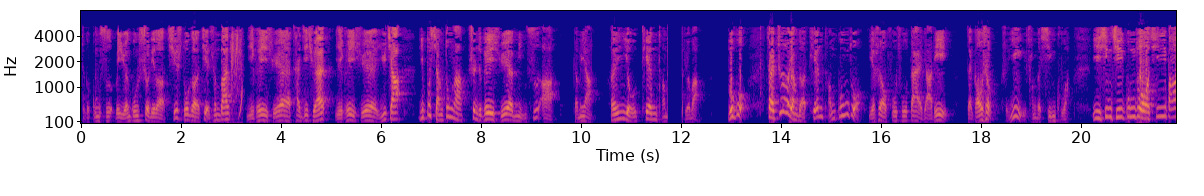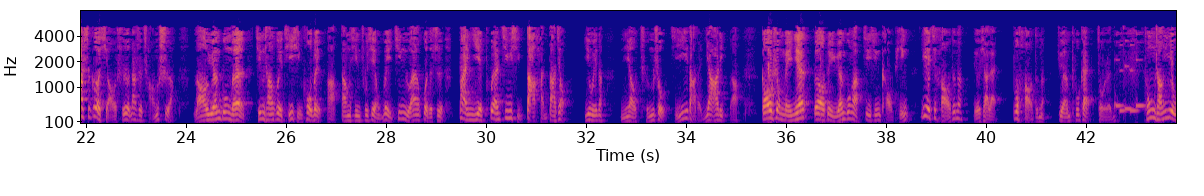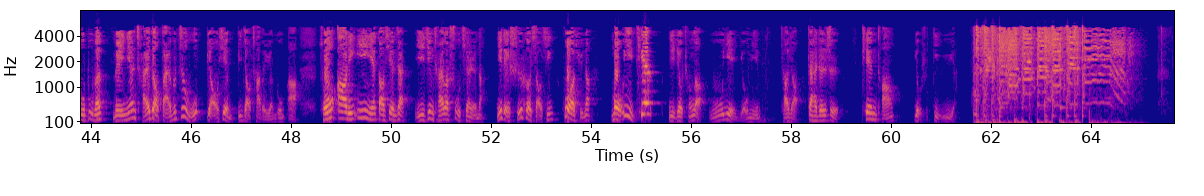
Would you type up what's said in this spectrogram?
这个公司为员工设立了七十多个健身班，你可以学太极拳，也可以学瑜伽。你不想动啊，甚至可以学冥思啊，怎么样？很有天堂感觉吧？不过，在这样的天堂工作也是要付出代价的，在高盛是异常的辛苦啊，一星期工作七八十个小时，那是常事啊。老员工们经常会提醒后辈啊，当心出现胃痉挛，或者是半夜突然惊醒大喊大叫，因为呢，你要承受极大的压力啊。高盛每年都要对员工啊进行考评，业绩好的呢留下来，不好的呢卷铺盖走人。通常业务部门每年裁掉百分之五表现比较差的员工啊。从二零一一年到现在，已经裁了数千人呢。你得时刻小心，或许呢，某一天你就成了无业游民。瞧瞧，这还真是天堂又是地狱啊！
